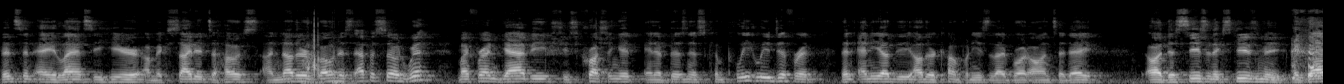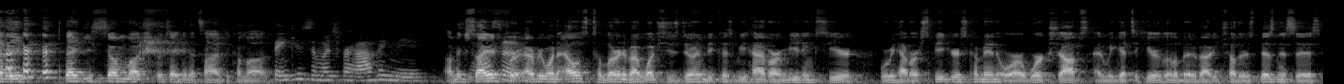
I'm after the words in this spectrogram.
Vincent A. Lanci here. I'm excited to host another bonus episode with my friend Gabby. She's crushing it in a business completely different than any of the other companies that I brought on today uh, this season, excuse me. But Gabby, thank you so much for taking the time to come on. Thank you so much for having me. I'm excited awesome. for everyone else to learn about what she's doing because we have our meetings here where we have our speakers come in or our workshops and we get to hear a little bit about each other's businesses.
